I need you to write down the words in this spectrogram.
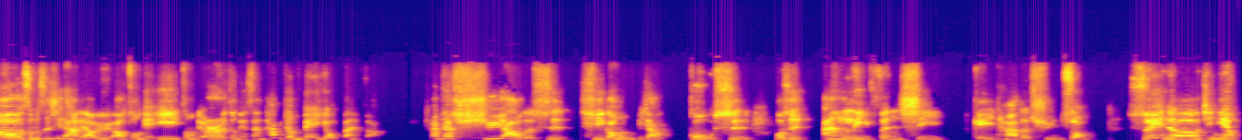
哦。什么是西塔疗愈？哦，重点一、重点二、重点三，他比较没有办法，他比较需要的是提供比较故事或是案例分析给他的群众。所以呢，今天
